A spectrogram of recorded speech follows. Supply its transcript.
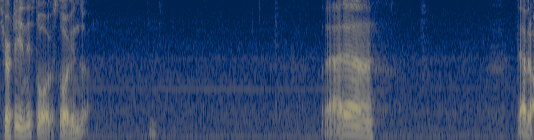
Kjørte inn i stå, ståvinduet. Det er eh, Det er bra.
